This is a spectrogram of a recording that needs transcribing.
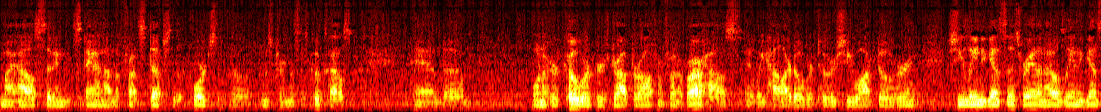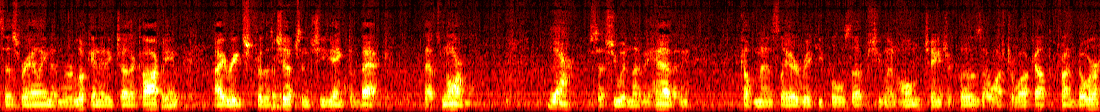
my house, sitting, standing on the front steps of the porch of Mr. and Mrs. Cook's house, and um, one of her coworkers dropped her off in front of our house, and we hollered over to her. She walked over, and she leaned against this railing. I was leaning against this railing, and we're looking at each other talking. I reached for the chips, and she yanked them back. That's normal. Yeah. So she wouldn't let me have any. A couple minutes later, Ricky pulls up. She went home, changed her clothes. I watched her walk out the front door,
